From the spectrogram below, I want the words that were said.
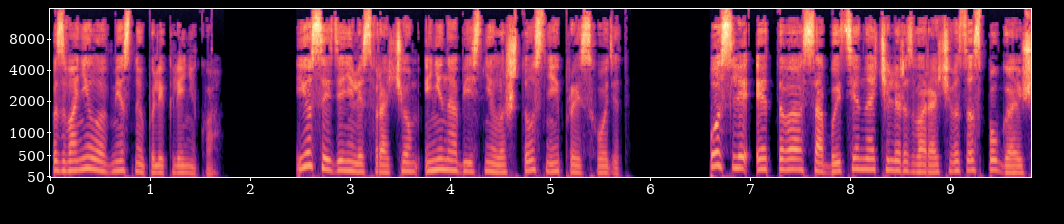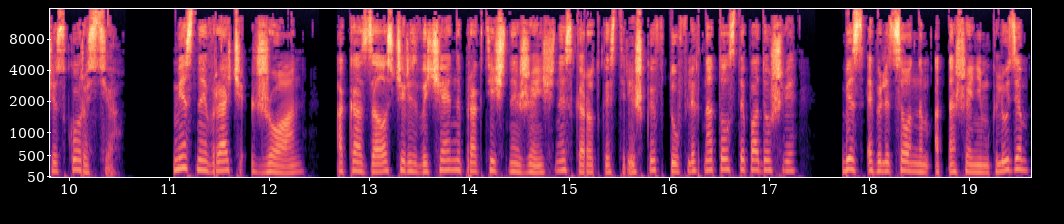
позвонила в местную поликлинику. Ее соединили с врачом, и Нина объяснила, что с ней происходит. После этого события начали разворачиваться с пугающей скоростью. Местный врач Джоан оказалась чрезвычайно практичной женщиной с короткой стрижкой в туфлях на толстой подошве, безапелляционным отношением к людям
